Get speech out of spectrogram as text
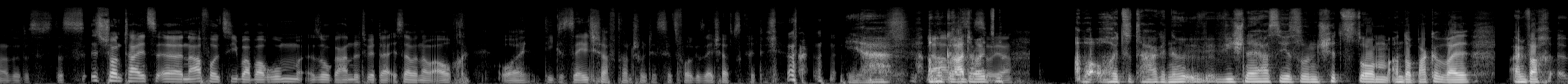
Also das, das ist schon teils äh, nachvollziehbar, warum so gehandelt wird. Da ist aber noch auch oh, die Gesellschaft dran schuld. Das ist jetzt voll gesellschaftskritisch. ja, aber ja, gerade heute, so, ja. Aber auch heutzutage, ne, wie schnell hast du hier so einen Shitstorm an der Backe, weil einfach, äh,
